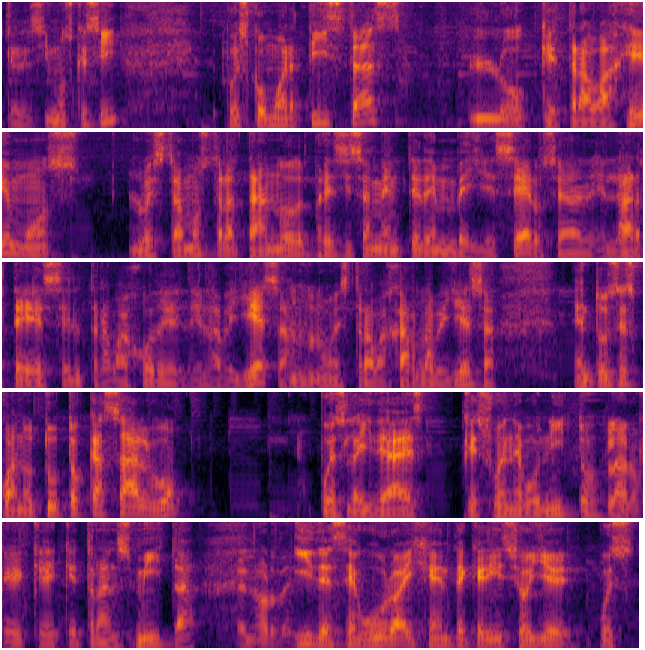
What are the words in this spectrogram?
que- decimos que sí. Pues como artistas, lo que trabajemos lo estamos tratando de- precisamente de embellecer. O sea, el arte es el trabajo de, de la belleza, ¿no? Es trabajar la belleza. Entonces, cuando tú tocas algo, pues la idea es que suene bonito. Claro. que, que- que transmita. En orden. Y de seguro hay gente que dice, oye, pues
